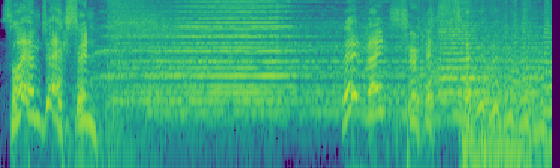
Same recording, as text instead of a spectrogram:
Slam Jackson! Adventurous!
